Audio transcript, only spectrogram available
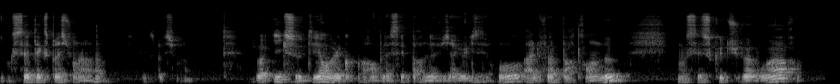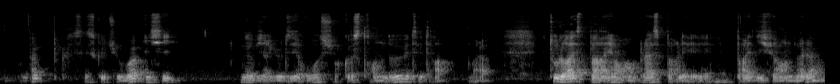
Donc cette expression-là, cette expression-là vois, xt, on va le remplacer par 9,0, alpha par 32. Donc c'est ce que tu vas voir, hop, c'est ce que tu vois ici. 9,0 sur cos 32, etc. Voilà. Tout le reste, pareil, on remplace par les, par les différentes valeurs.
